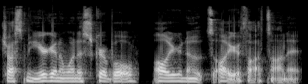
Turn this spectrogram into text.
Trust me, you're going to want to scribble all your notes, all your thoughts on it.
